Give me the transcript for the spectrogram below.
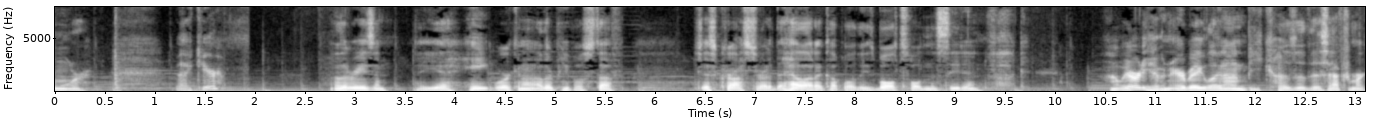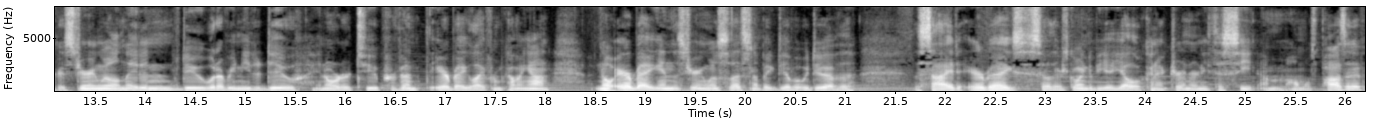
more back here. Another reason that you hate working on other people's stuff just cross-threaded the hell out of a couple of these bolts holding the seat in. Fuck. Uh, we already have an airbag light on because of this aftermarket steering wheel and they didn't do whatever you need to do in order to prevent the airbag light from coming on. No airbag in the steering wheel, so that's no big deal, but we do have the, the side airbags, so there's going to be a yellow connector underneath the seat, I'm almost positive.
